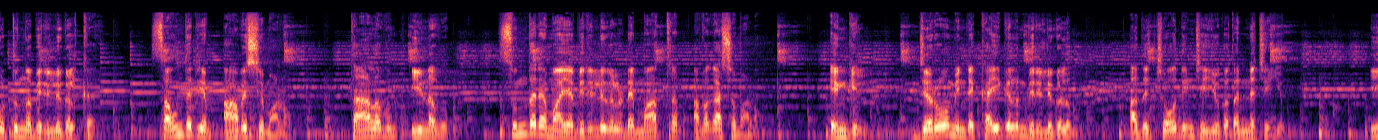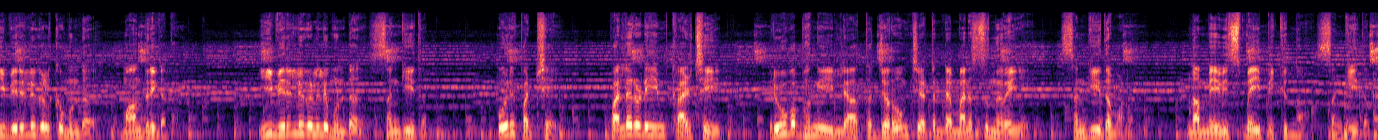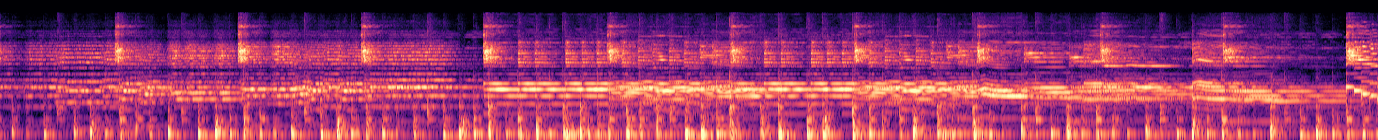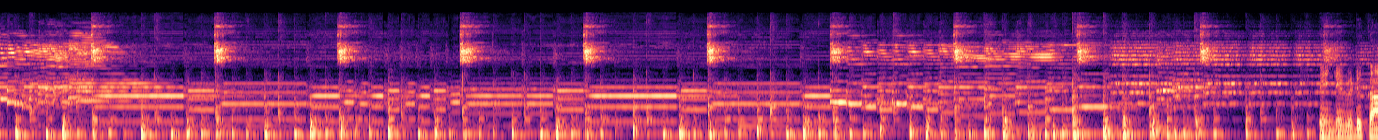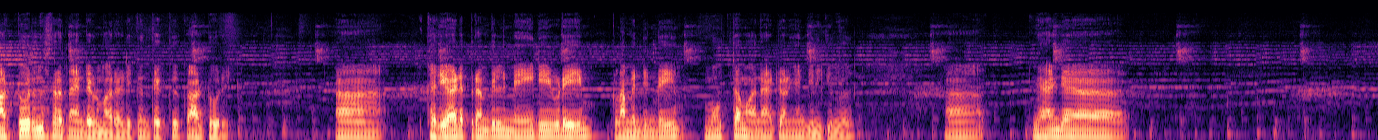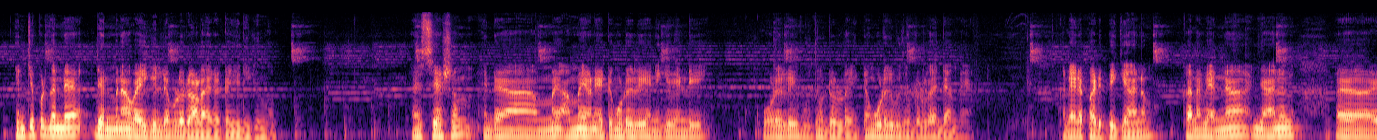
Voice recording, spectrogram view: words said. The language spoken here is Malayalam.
കൊട്ടുന്ന വിരലുകൾക്ക് സൗന്ദര്യം ആവശ്യമാണോ? താളവും ഈണവും സുന്ദരമായ വിരലുകളുടെ മാത്രം അവകാശമാണോ? എങ്കിൽ ജെറോമിന്റെ കൈകളും വിരലുകളും അത് ചോദ്യം ചെയ്യുക തന്നെ ചെയ്യും. ഈ വിരലുകൾക്കുമുണ്ട് മാന്ത്രികത. ഈ വിരലുകളിലുമുണ്ട് സംഗീതം. ഒരു പക്ഷേ പലരുടെയും കാഴ്ചയിൽ രൂപഭംഗിയില്ലാത്ത ജെറോം ചേട്ടന്റെ മനസ്സ് നിറയെ സംഗീതമാണ്. നമ്മെ വിസ്മയിപ്പിക്കുന്ന സംഗീതം. വീട് കാട്ടൂർ എന്ന സ്ഥലത്താണ് എന്റെ വീട്. മരടിക്കും തെക്ക് കാട്ടൂർ. കരിയാടപ്പറമ്പിൽ മേരിയുടെയും ക്ലമന്റിന്റെയും മൂത്ത മകനായിട്ടാണ് ഞാൻ ജനിക്കുന്നത്. ഞാൻ എനിക്കിപ്പോൾ തന്നെ ജന്മനാ വൈകല്യമുള്ള ഒരാളായിട്ടാണ് ജനിക്കുന്നത്. അതിനുശേഷം എന്റെ അമ്മ അമ്മയാണ് ഏറ്റവും കൂടുതൽ എനിക്ക് വേണ്ടി കൂടുതൽ ബുദ്ധിമുട്ടുള്ളത്. ഏറ്റവും കൂടുതൽ ബുദ്ധിമുട്ടുള്ളത് എന്റെ അമ്മയാണ്. കാരണം എന്നെ പഠിപ്പിക്കാനും കാരണം എന്നെ ഞാൻ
